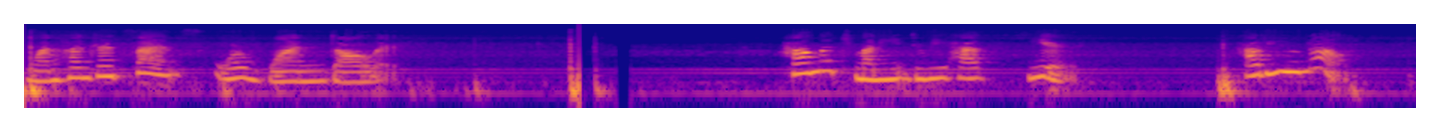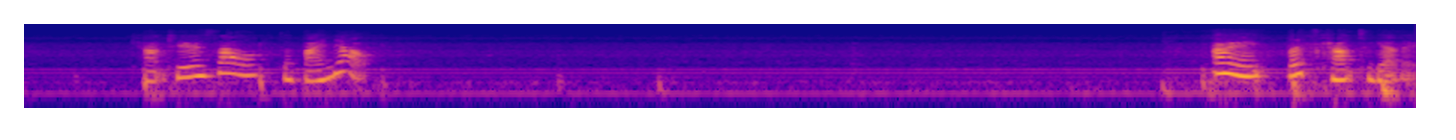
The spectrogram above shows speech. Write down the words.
100 cents or $1. How much money do we have here? How do you know? Count to yourself to find out. Alright, let's count together.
